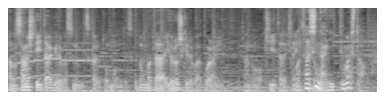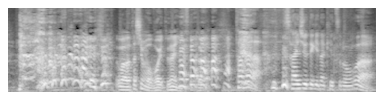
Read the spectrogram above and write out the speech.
あの探していただければすぐ見つかると思うんですけどまたよろしければご覧あの聞いていただきたい私何言ってました？まあ、私も覚えてないんですけど。ただ最終的な結論は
